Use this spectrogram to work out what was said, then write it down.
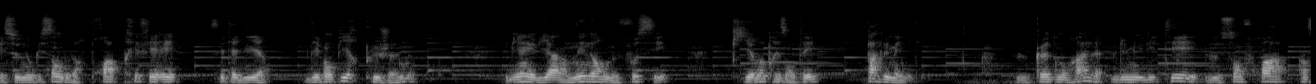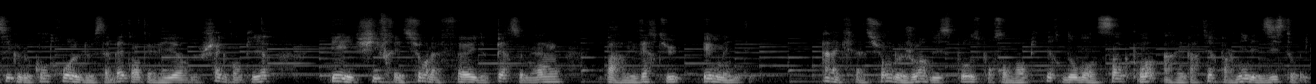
et se nourrissant de leur proie préférée, c'est-à-dire des vampires plus jeunes, eh bien il y a un énorme fossé qui est représenté par l'humanité. Le code moral, l'humilité, le sang-froid ainsi que le contrôle de sa bête intérieure de chaque vampire est chiffré sur la feuille de personnage par les vertus et l'humanité. À la création, le joueur dispose pour son vampire d'au moins 5 points à répartir parmi les historiques,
